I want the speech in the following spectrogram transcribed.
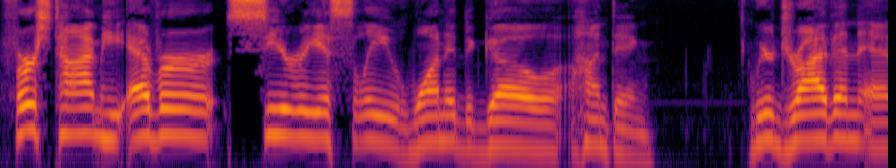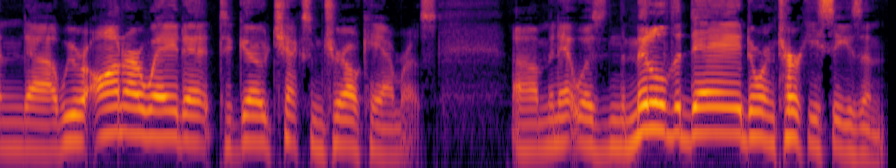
first time he ever seriously wanted to go hunting we were driving and uh, we were on our way to, to go check some trail cameras. Um, and it was in the middle of the day during turkey season.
